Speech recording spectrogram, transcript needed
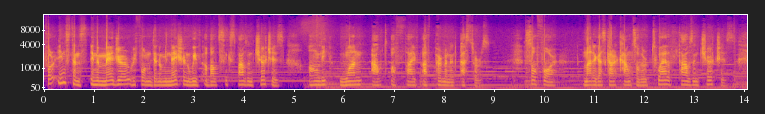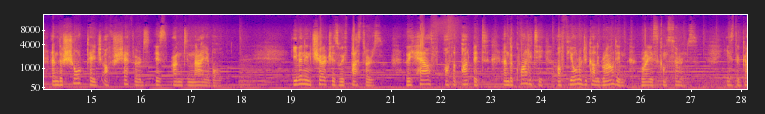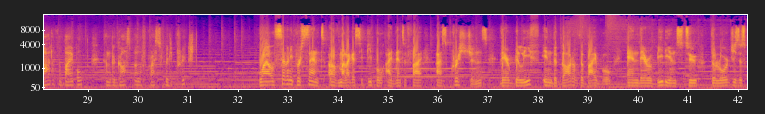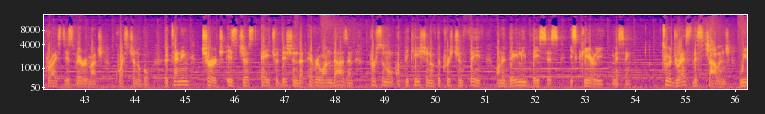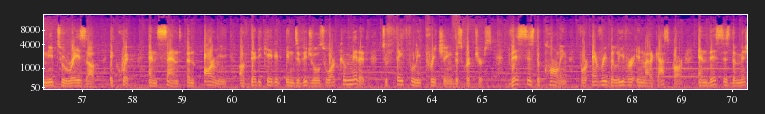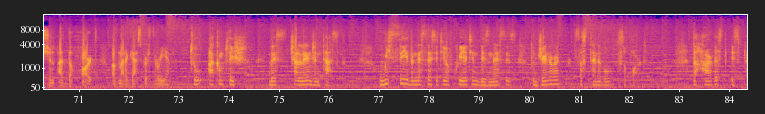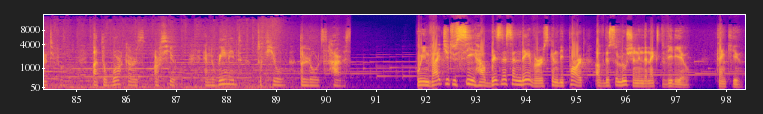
For instance, in a major Reformed denomination with about 6,000 churches, only one out of five have permanent pastors. So far, Madagascar counts over 12,000 churches, and the shortage of shepherds is undeniable. Even in churches with pastors, the health of the pulpit and the quality of theological grounding raise concerns. Is the God of the Bible and the gospel of Christ really preached? While 70% of Malagasy people identify as Christians, their belief in the God of the Bible and their obedience to the Lord Jesus Christ is very much questionable. Attending church is just a tradition that everyone does, and personal application of the Christian faith on a daily basis is clearly missing. To address this challenge, we need to raise up, equip, and send an army of dedicated individuals who are committed to faithfully preaching the scriptures. This is the calling for every believer in Madagascar, and this is the mission at the heart of Madagascar 3M. To accomplish this challenging task, we see the necessity of creating businesses to generate sustainable support. The harvest is plentiful, but the workers are few and we need to fuel the Lord's harvest. We invite you to see how business endeavors can be part of the solution in the next video. Thank you.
